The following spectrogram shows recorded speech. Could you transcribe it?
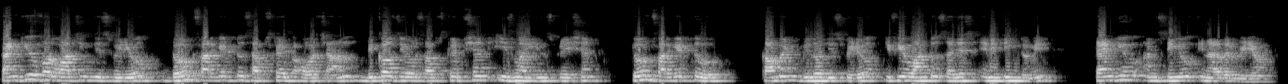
Thank you for watching this video. Don't forget to subscribe our channel because your subscription is my inspiration. Don't forget to comment below this video if you want to suggest anything to me. Thank you and see you in another video.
